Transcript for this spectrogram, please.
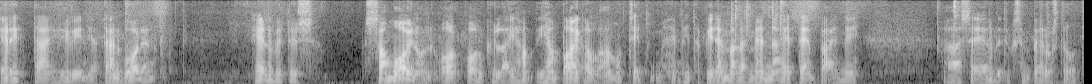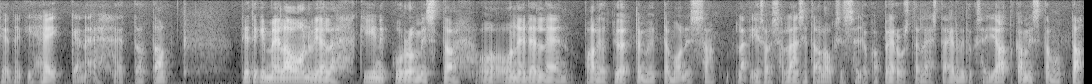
erittäin hyvin ja tämän vuoden elvytys samoin on, on, on kyllä ihan, ihan paikallaan, mutta sit, mitä pidemmälle mennään eteenpäin, niin se elvytyksen perustelu tietenkin heikkenee. Et, tota, Tietenkin meillä on vielä kiinni kuromista, on edelleen paljon työttömyyttä monissa isoissa länsitalouksissa, joka perustelee sitä elvytyksen jatkamista, mutta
